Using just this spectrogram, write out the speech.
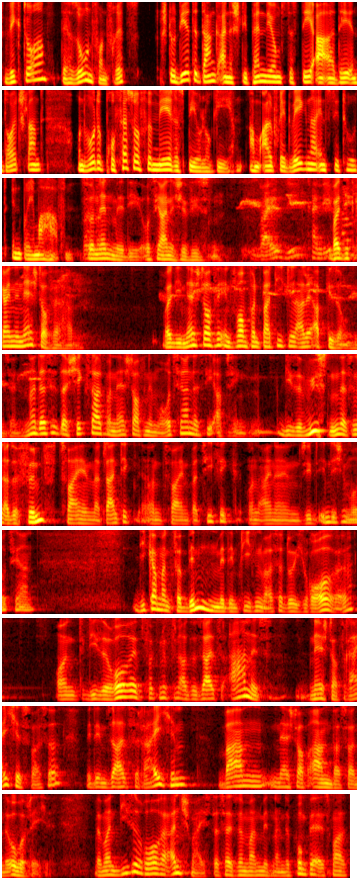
Viktor, der Sohn von Fritz, studierte dank eines Stipendiums des DAAD in Deutschland und wurde Professor für Meeresbiologie am Alfred Wegener Institut in Bremerhaven. So nennen wir die ozeanische Wüsten. Weil sie, kein Weil sie keine Nährstoffe haben weil die Nährstoffe in Form von Partikeln alle abgesunken sind. das ist das Schicksal von Nährstoffen im Ozean, dass die absinken. Diese Wüsten, das sind also fünf, zwei im Atlantik und zwei im Pazifik und eine im südindischen Ozean, die kann man verbinden mit dem tiefen Wasser durch Rohre. Und diese Rohre verknüpfen also salzarmes, nährstoffreiches Wasser mit dem salzreichen, warmen, nährstoffarmen Wasser an der Oberfläche. Wenn man diese Rohre anschmeißt, das heißt, wenn man mit einer Pumpe erstmal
